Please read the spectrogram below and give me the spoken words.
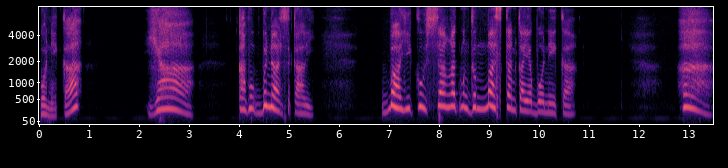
Boneka? Ya, kamu benar sekali. Bayiku sangat menggemaskan kayak boneka. Hah.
